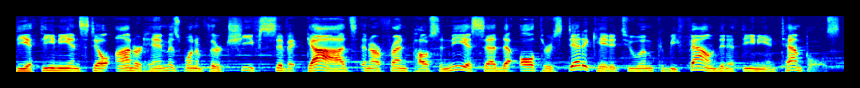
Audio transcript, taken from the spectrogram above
The Athenians still honored him as one of their chief civic gods, and our friend Pausanias said that altars dedicated to him could be found in Athenian temples,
